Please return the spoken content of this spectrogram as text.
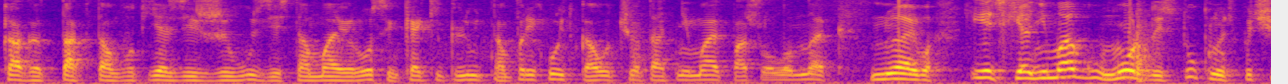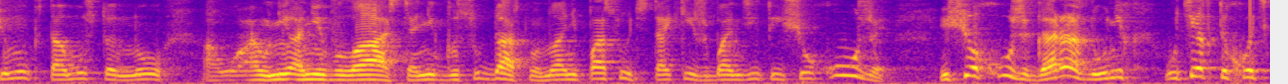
как это так, там вот я здесь живу, здесь там мои родственники, какие-то люди там приходят, кого-то что-то отнимают, пошел он нафиг, на его. Этих я не могу мордой стукнуть, почему? Потому что, ну, а, а они, они власть, они государство, но они по сути такие же бандиты, еще хуже. Еще хуже гораздо. У них, у тех-то хоть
